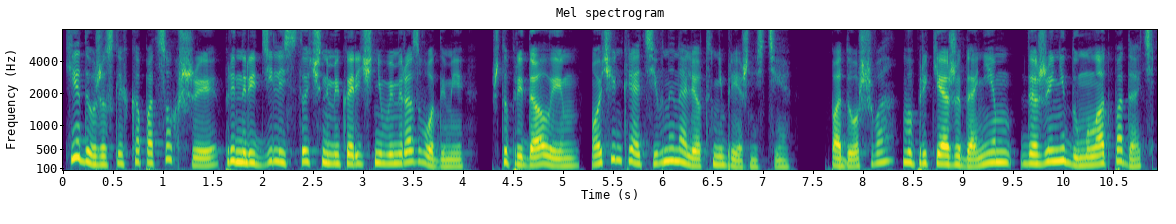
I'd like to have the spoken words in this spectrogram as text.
Кеды, уже слегка подсохшие, принарядились точными коричневыми разводами, что придало им очень креативный налет небрежности. Подошва, вопреки ожиданиям, даже и не думала отпадать,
